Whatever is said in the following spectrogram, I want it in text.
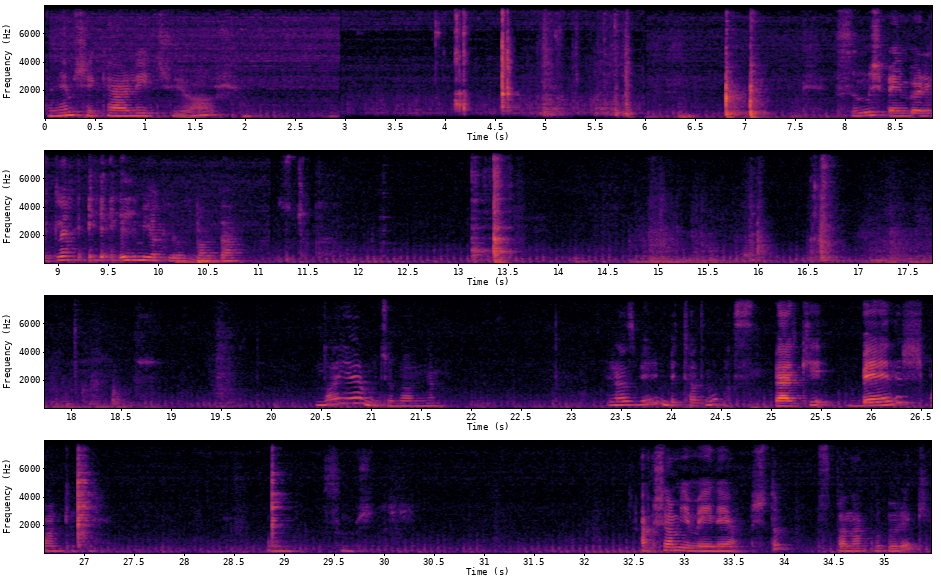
Annem şekerli içiyor. Börekler. Elimi yakıyorum. Sıcak. Bundan yer mi acaba annem? Biraz vereyim bir tadına baksın. Belki beğenir pankeki. Akşam yemeğine yapmıştım. Ispanaklı börek.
